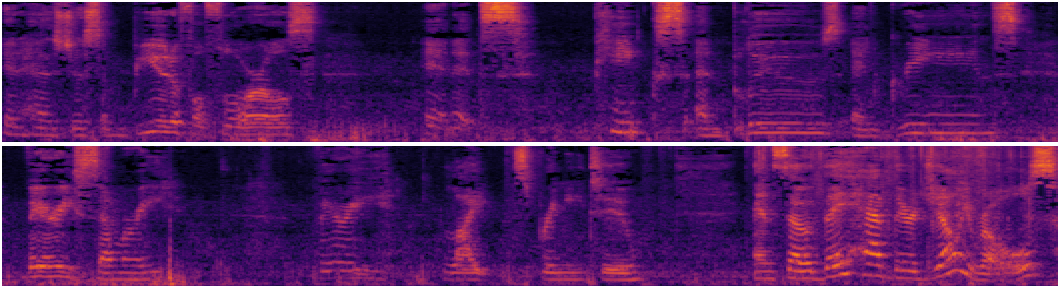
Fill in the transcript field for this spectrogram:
It has just some beautiful florals and it's pinks and blues and greens, very summery very light, springy too. And so they had their jelly rolls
